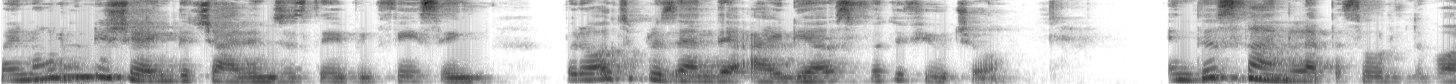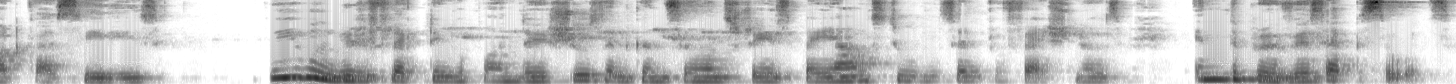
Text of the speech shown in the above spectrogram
by not only sharing the challenges they've been facing, but also present their ideas for the future. In this final episode of the podcast series, we will be reflecting upon the issues and concerns raised by young students and professionals in the previous episodes.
